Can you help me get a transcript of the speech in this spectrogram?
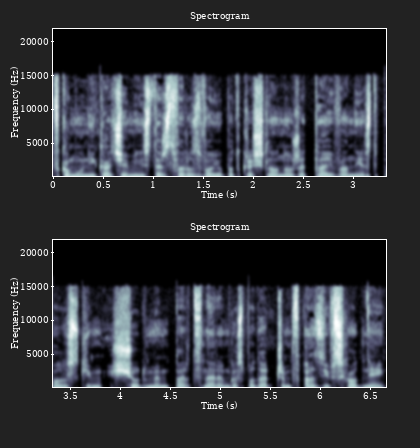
W komunikacie Ministerstwa Rozwoju podkreślono, że Tajwan jest polskim siódmym partnerem gospodarczym w Azji Wschodniej.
